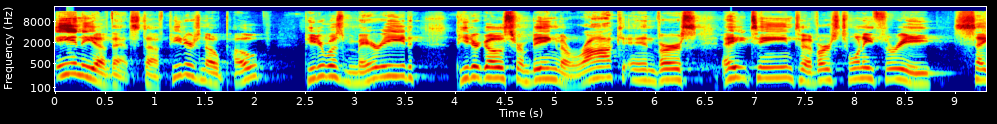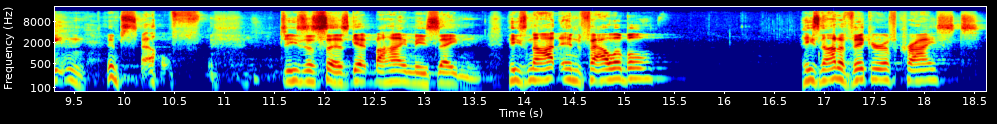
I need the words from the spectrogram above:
any of that stuff. Peter's no pope. Peter was married. Peter goes from being the rock in verse 18 to verse 23, Satan himself. Jesus says, Get behind me, Satan. He's not infallible, he's not a vicar of Christ.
